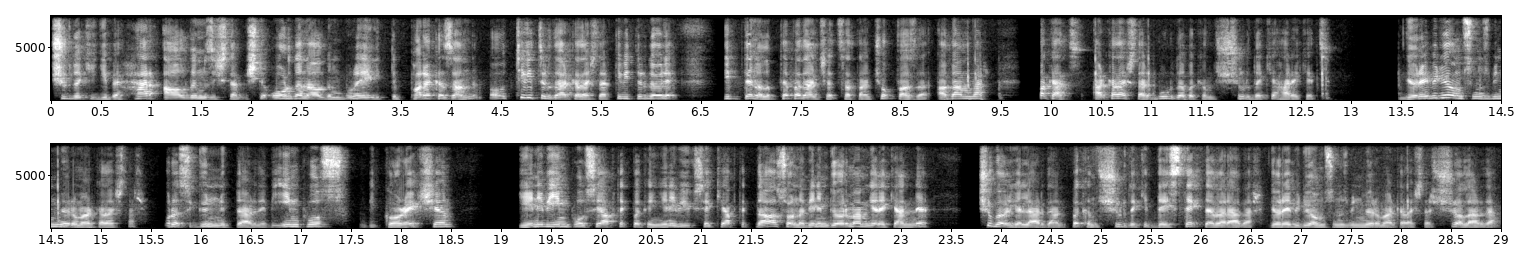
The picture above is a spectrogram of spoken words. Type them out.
şuradaki gibi her aldığımız işlem işte oradan aldım buraya gittim para kazandım. O Twitter'da arkadaşlar Twitter'da öyle dipten alıp tepeden satan çok fazla adam var. Fakat arkadaşlar burada bakın şuradaki hareket. Görebiliyor musunuz bilmiyorum arkadaşlar. Burası günlüklerde bir impuls, bir correction. Yeni bir impuls yaptık. Bakın yeni bir yüksek yaptık. Daha sonra benim görmem gereken ne? Şu bölgelerden bakın şuradaki destekle beraber görebiliyor musunuz bilmiyorum arkadaşlar. Şuralarda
